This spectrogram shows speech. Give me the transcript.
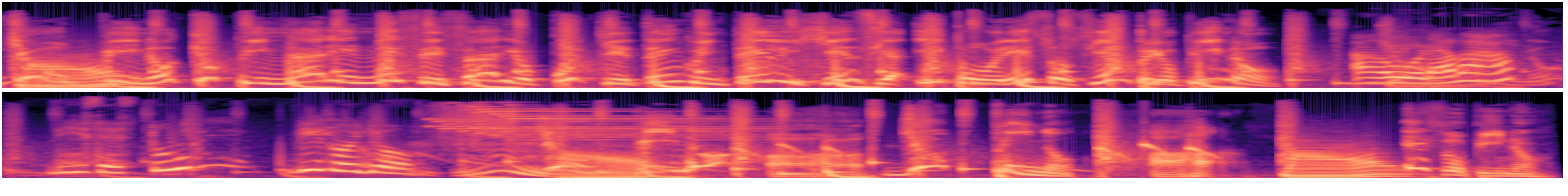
Yo opino que opinar es necesario porque tengo inteligencia y por eso siempre opino. Ahora va, dices tú, digo yo. Yo opino. Ajá. Yo opino. Ajá. Eso opino.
